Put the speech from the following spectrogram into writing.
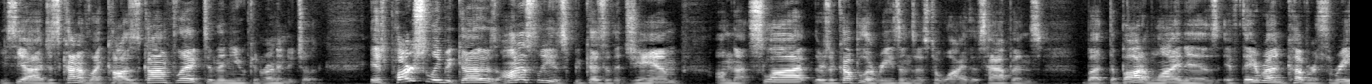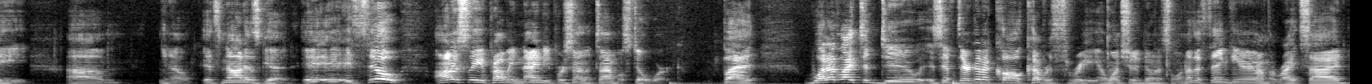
You see how it just kind of like causes conflict and then you can run into each other. It's partially because, honestly, it's because of the jam on that slot. There's a couple of reasons as to why this happens. But the bottom line is if they run cover three, um, you know, it's not as good. It, it, it's still, honestly, probably 90% of the time will still work. But what I'd like to do is if they're going to call cover three, I want you to notice one other thing here on the right side.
